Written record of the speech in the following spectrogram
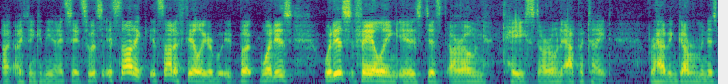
I, I think, in the United States. So it's, it's, not, a, it's not a failure, but, it- but what, is, what is failing is just our own taste, our own appetite for having government as,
